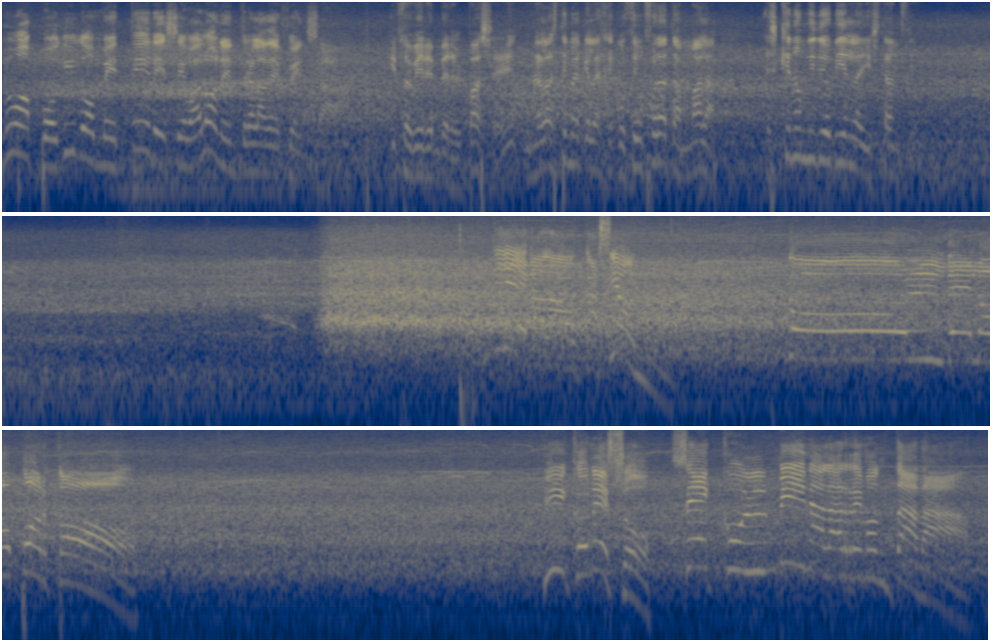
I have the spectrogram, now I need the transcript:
No ha podido meter ese balón entre la defensa. Hizo bien en ver el pase, ¿eh? Una lástima que la ejecución fuera tan mala. Es que no midió bien la distancia. Llega la ocasión. Gol del Oporto. Y con eso se culmina la remontada.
